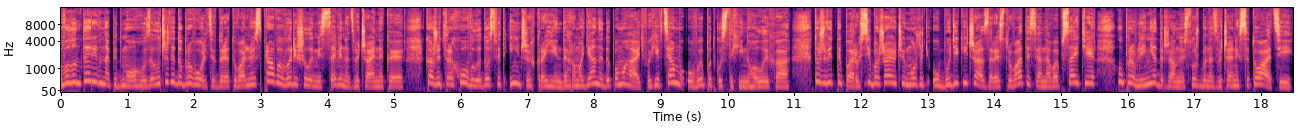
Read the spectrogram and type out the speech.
Волонтерів на підмогу залучити добровольців до рятувальної справи вирішили місцеві надзвичайники. кажуть, враховували досвід інших країн, де громадяни допомагають фахівцям у випадку стихійного лиха. Тож відтепер усі бажаючі можуть у будь-який час зареєструватися на вебсайті управління Державної служби надзвичайних ситуацій.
